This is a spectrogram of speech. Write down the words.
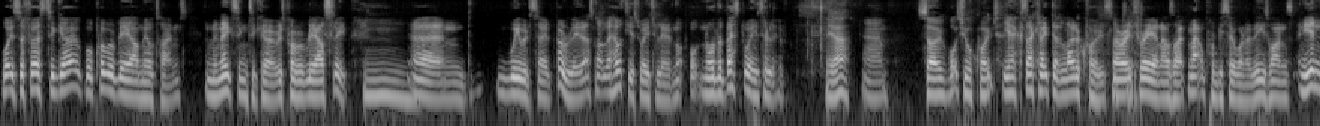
what is the first to go? Well, probably our meal times, and the next thing to go is probably our sleep. Mm. And we would say probably that's not the healthiest way to live, not, nor the best way to live. Yeah. Um, So, what's your quote? yeah, because I collected a load of quotes and I wrote three, and I was like, Matt will probably say one of these ones, and you didn't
